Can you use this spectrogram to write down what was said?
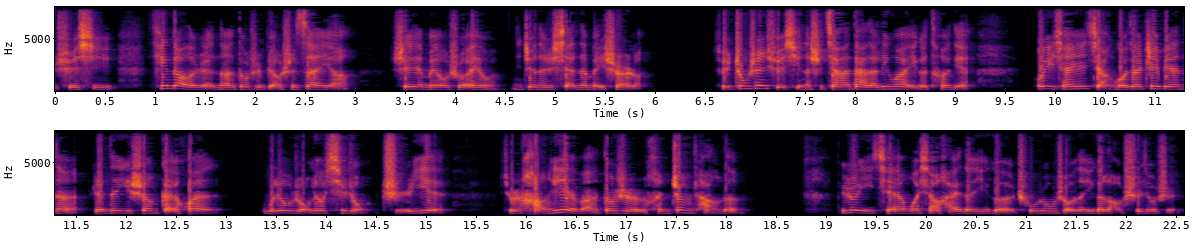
学习，听到的人呢都是表示赞扬，谁也没有说哎呦你真的是闲的没事儿了。所以终身学习呢是加拿大的另外一个特点。我以前也讲过，在这边呢，人的一生改换。五六种、六七种职业，就是行业吧，都是很正常的。比如说，以前我小孩的一个初中时候的一个老师，就是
